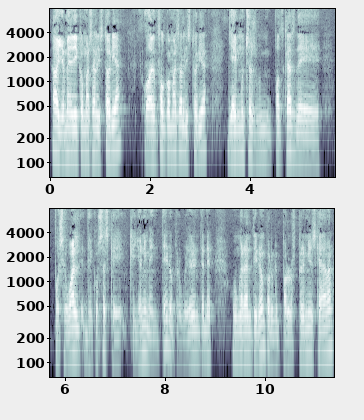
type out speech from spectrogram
Claro, yo me dedico más a la historia o enfoco más a la historia y hay muchos podcasts de, pues igual, de cosas que, que yo ni me entero, pero que deben tener un gran tirón porque por los premios que daban,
